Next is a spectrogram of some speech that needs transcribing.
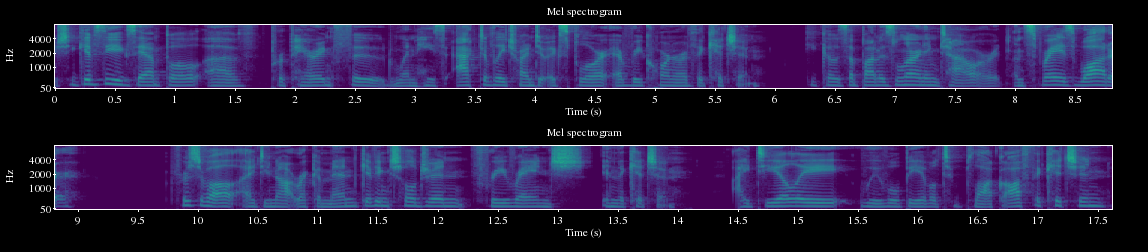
She gives the example of preparing food when he's actively trying to explore every corner of the kitchen. He goes up on his learning tower and sprays water. First of all, I do not recommend giving children free range in the kitchen. Ideally, we will be able to block off the kitchen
